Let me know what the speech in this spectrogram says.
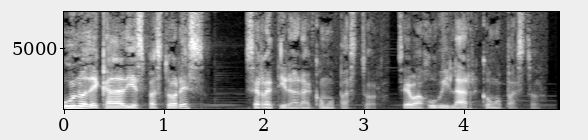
Uno de cada diez pastores se retirará como pastor, se va a jubilar como pastor.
